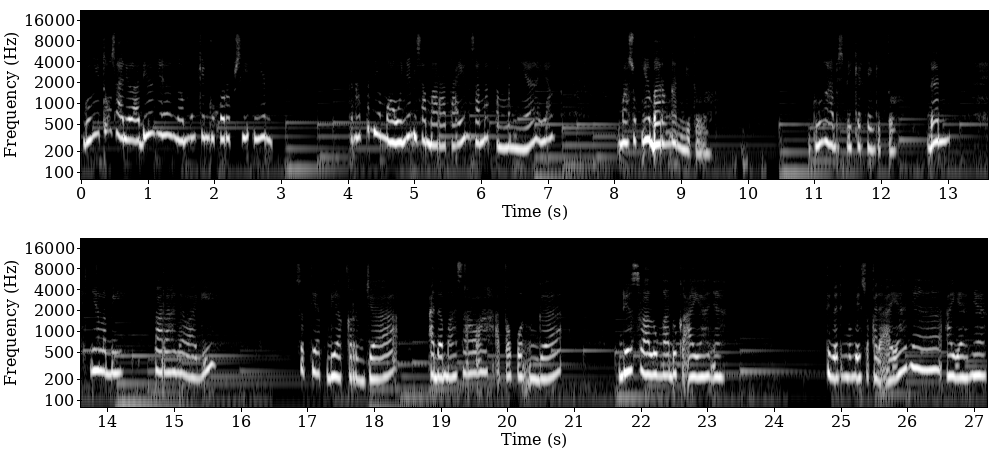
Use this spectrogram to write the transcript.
Gue ngitung seadil-adilnya nggak mungkin gue korupsiin. Kenapa dia maunya disamaratain sama temennya yang masuknya barengan gitu loh? Gue nggak habis pikir kayak gitu. Dan yang lebih parahnya lagi setiap dia kerja ada masalah ataupun enggak dia selalu ngadu ke ayahnya. Tiba-tiba besok ada ayahnya ayahnya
